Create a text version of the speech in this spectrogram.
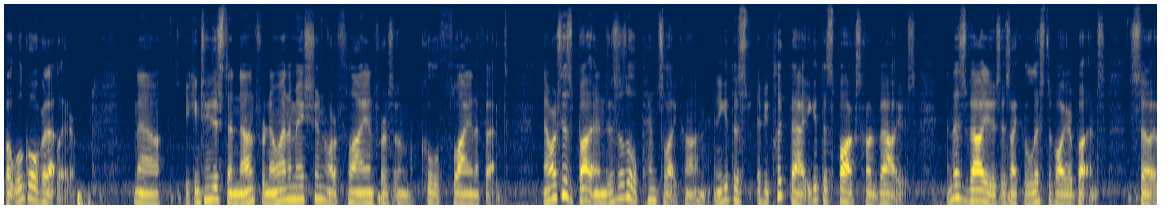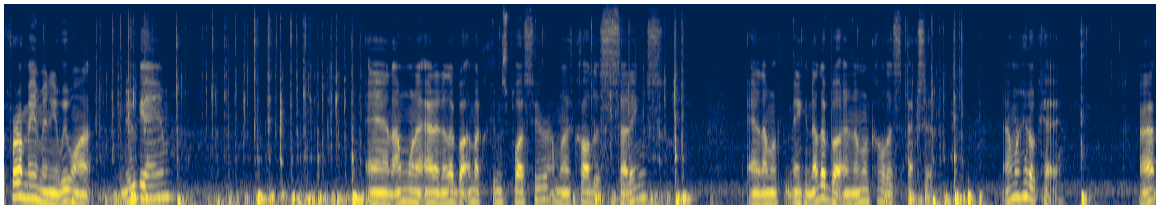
but we'll go over that later. Now, you can change this to none for no animation or fly in for some cool fly in effect. Now where this button, there's this little pencil icon, and you get this, if you click that, you get this box called values. And this values is like a list of all your buttons. So for our main menu, we want new game, and I'm going to add another button by clicking this plus here. I'm going to call this settings, and I'm going to make another button, I'm going to call this exit. And I'm going to hit OK. Alright,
